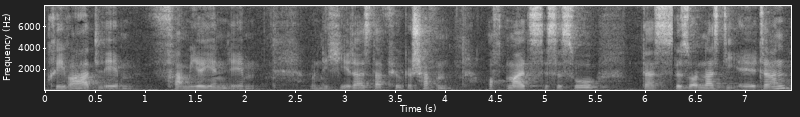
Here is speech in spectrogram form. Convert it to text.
Privatleben, Familienleben. Und nicht jeder ist dafür geschaffen. Oftmals ist es so, dass besonders die Eltern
